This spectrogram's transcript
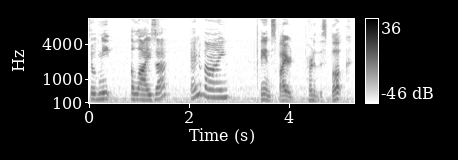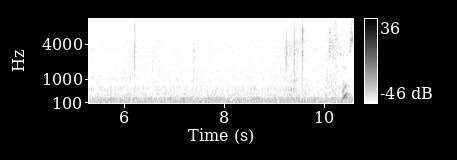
So meet Eliza and Vine. They inspired part of this book. Oops.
